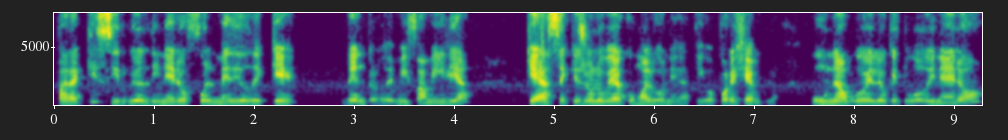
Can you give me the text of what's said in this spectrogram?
para qué sirvió el dinero, fue el medio de qué dentro de mi familia que hace que yo lo vea como algo negativo. Por ejemplo, un abuelo que tuvo dinero,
